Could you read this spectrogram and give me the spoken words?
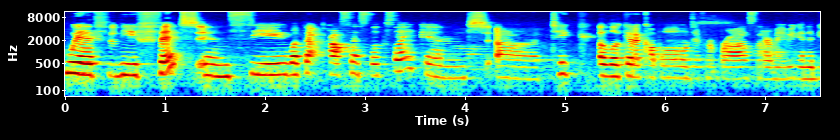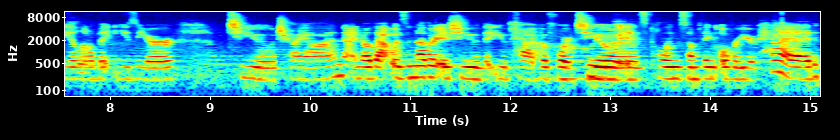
with the fit and see what that process looks like and uh, take a look at a couple different bras that are maybe going to be a little bit easier to try on. I know that was another issue that you've had before Oh, too yeah. is pulling something over your head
